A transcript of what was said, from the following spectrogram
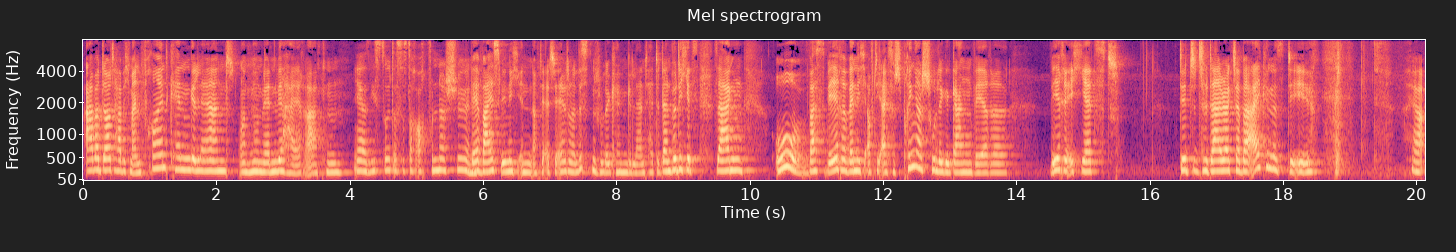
aber dort habe ich meinen Freund kennengelernt und nun werden wir heiraten. Ja, siehst du, das ist doch auch wunderschön. Wer weiß, wen ich in, auf der RTL-Journalistenschule kennengelernt hätte. Dann würde ich jetzt sagen, oh, was wäre, wenn ich auf die Axel Springer Schule gegangen wäre? Wäre ich jetzt Digital Director bei Iconist.de? Ja,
